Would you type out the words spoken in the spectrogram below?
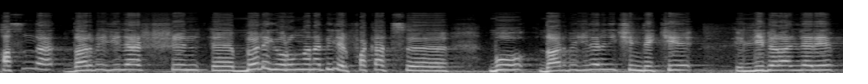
Aslında darbecilerin e, böyle yorumlanabilir fakat e, bu darbecilerin içindeki liberalleri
